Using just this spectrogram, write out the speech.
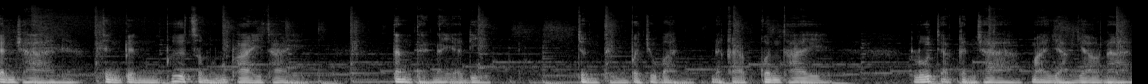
กัญชาเนี่ยจึงเป็นพืชสมุนไพรไทย ตั้งแต่ในอดีตจนถึงปัจจุบันนะครับ คนไทย รู้จักกัญชามาอย่างยาวนาน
